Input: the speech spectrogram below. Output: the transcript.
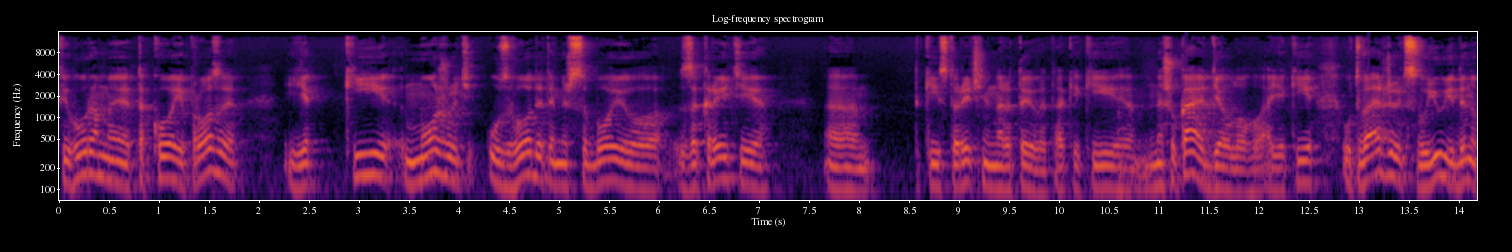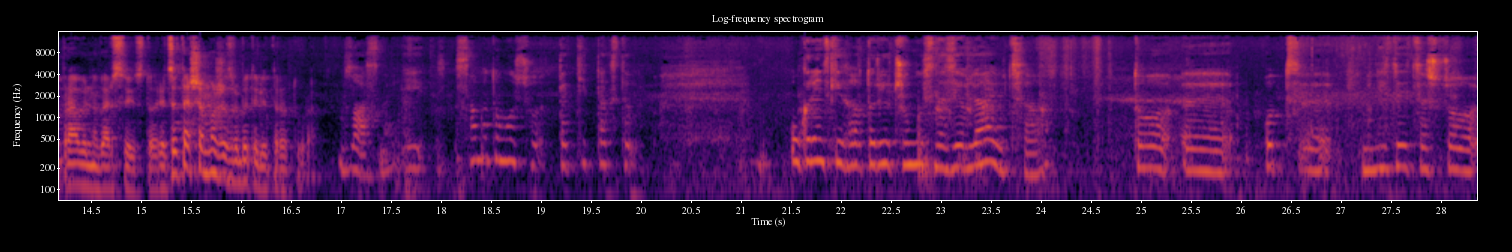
фігурами такої прози, які можуть узгодити між собою закриті е, такі історичні наративи, так, які не шукають діалогу, а які утверджують свою єдину правильну версію історії. Це те, що може зробити література. Власне, і саме тому, що такі тексти українських авторів чомусь не з'являються, то е, от е, мені здається, що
